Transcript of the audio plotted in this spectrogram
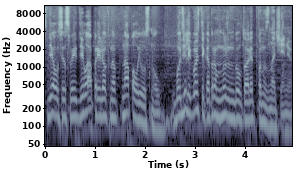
сделал все свои дела, прилег на, пол и уснул. Будили гости, которым нужен был туалет по назначению.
